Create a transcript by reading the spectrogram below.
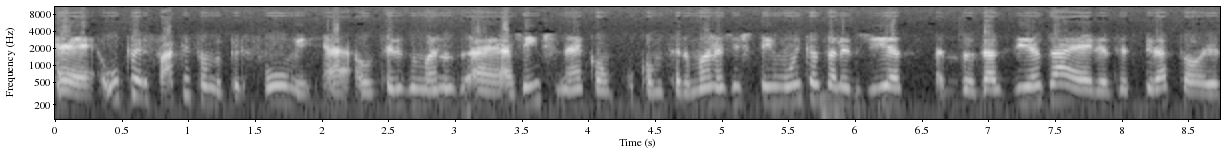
É, o a questão do perfume, é, os seres humanos, é, a gente, né, como, como, ser humano, a gente tem muitas alergias é, das vias aéreas, respiratórias.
